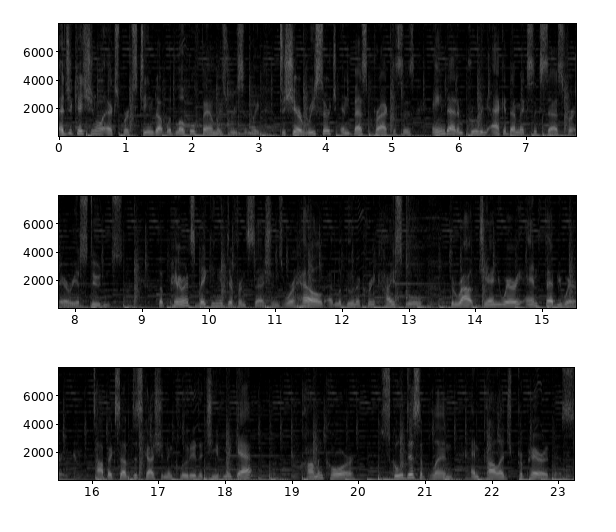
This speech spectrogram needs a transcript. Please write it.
Educational experts teamed up with local families recently to share research and best practices aimed at improving academic success for area students. The Parents Making a Difference sessions were held at Laguna Creek High School throughout January and February. Topics of discussion included achievement gap, Common Core, school discipline, and college preparedness.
